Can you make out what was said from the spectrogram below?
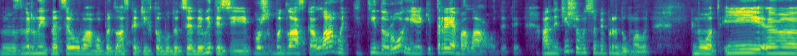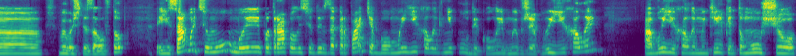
Зверніть на це увагу, будь ласка, ті, хто будуть це дивитися, і будь ласка, лагодьте ті дороги, які треба лагодити, а не ті, що ви собі придумали. От і е, вибачте за офтоп. І саме цьому ми потрапили сюди в Закарпаття, бо ми їхали в нікуди, коли ми вже виїхали. А виїхали ми тільки тому, що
